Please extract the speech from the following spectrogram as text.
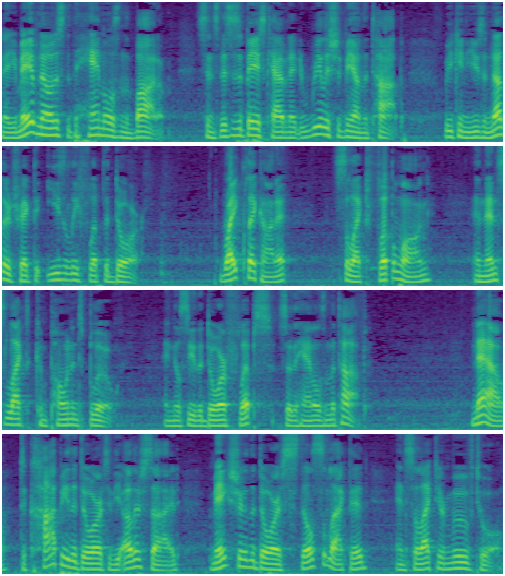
Now you may have noticed that the handle is on the bottom. Since this is a base cabinet, it really should be on the top. We can use another trick to easily flip the door. Right click on it, select flip along, and then select components blue. And you'll see the door flips so the handle is on the top. Now, to copy the door to the other side, make sure the door is still selected and select your Move tool.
